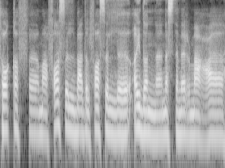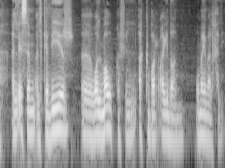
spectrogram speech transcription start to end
توقف مع فاصل بعد الفاصل أيضا نستمر مع الاسم الكبير والموقف الأكبر أيضا أميمة الخليل.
